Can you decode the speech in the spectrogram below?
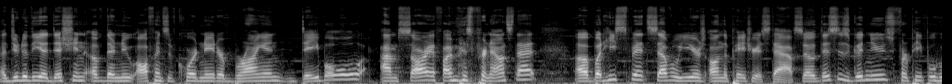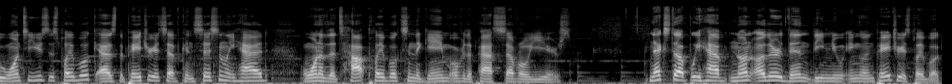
uh, due to the addition of their new offensive coordinator, Brian Daboll. I'm sorry if I mispronounced that, uh, but he spent several years on the Patriots staff. So this is good news for people who want to use this playbook, as the Patriots have consistently had one of the top playbooks in the game over the past several years. Next up, we have none other than the New England Patriots playbook.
